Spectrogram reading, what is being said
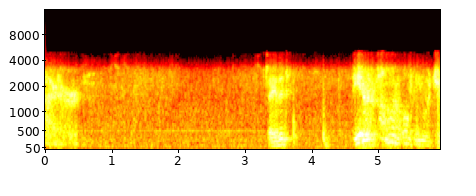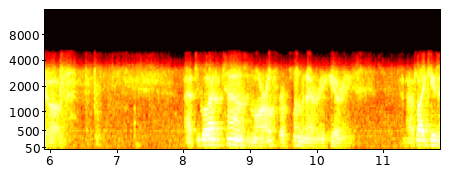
tired of hurting. David? Peter, I want to offer you a job. I have to go out of town tomorrow for a preliminary hearing, and I'd like you to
